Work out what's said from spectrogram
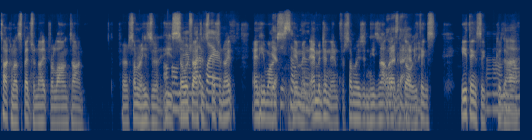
talking about Spencer Knight for a long time. For some reason, he's a, he's Oh, so man, attracted to Spencer. Knight, and he wants He's so him in good. Edmonton, and for some reason, he's not Oh, letting that's it not go. He thinks he thinks it Oh, could uh,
